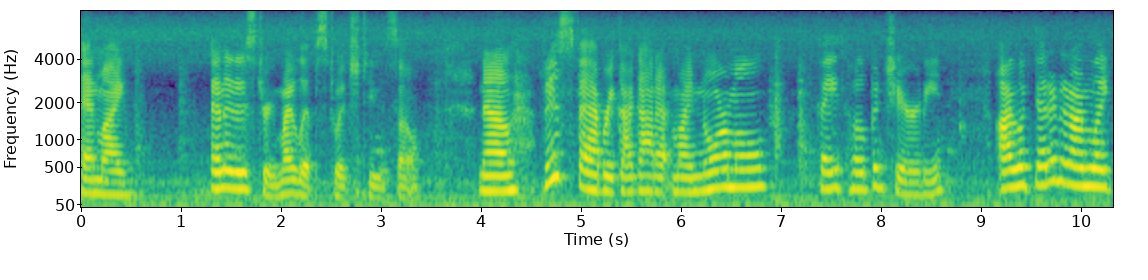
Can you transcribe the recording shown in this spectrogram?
and my, and it is true, my lips twitch too. So now this fabric I got at my normal Faith, Hope, and Charity. I looked at it and I'm like,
